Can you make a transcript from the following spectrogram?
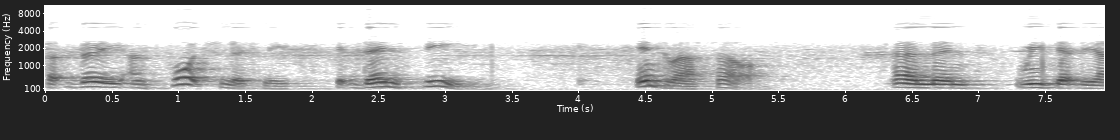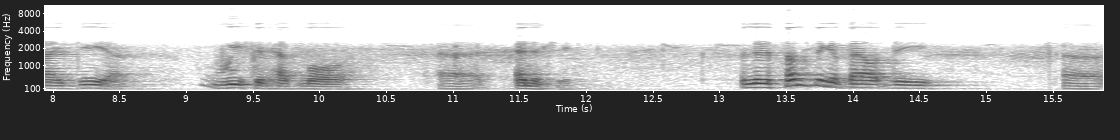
But very unfortunately, it then feeds into ourselves. And then we get the idea we should have more uh, energy. And there is something about the uh,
